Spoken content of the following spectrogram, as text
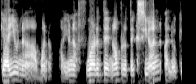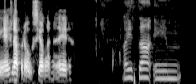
que hay una, bueno, hay una fuerte no protección a lo que es la producción ganadera. Ahí está. Em,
